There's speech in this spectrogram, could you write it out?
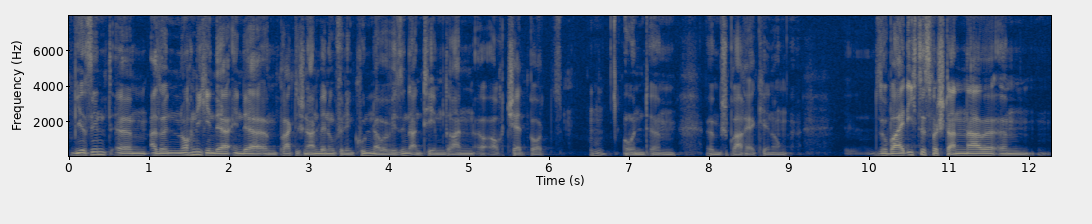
Wir sind ähm, also noch nicht in der, in der ähm, praktischen Anwendung für den Kunden, aber wir sind an Themen dran, auch Chatbots mhm. und ähm, ähm Spracherkennung soweit ich das verstanden habe, ähm,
